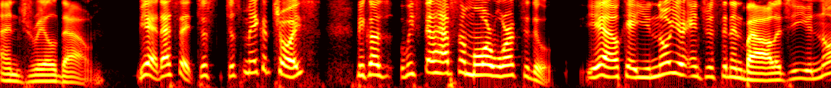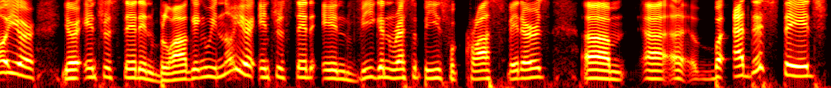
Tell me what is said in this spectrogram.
and drill down. Yeah, that's it. Just just make a choice because we still have some more work to do. yeah, okay, you know you're interested in biology. You know you're you're interested in blogging. We know you're interested in vegan recipes for CrossFitters. Um, uh, uh, but at this stage,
